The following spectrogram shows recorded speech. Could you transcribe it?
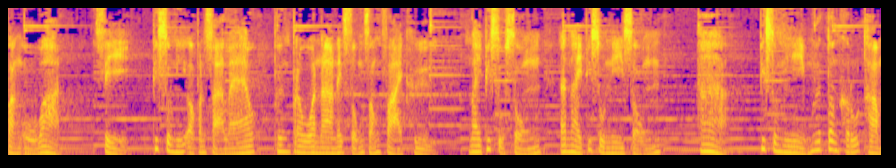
ฟังโอวาท 4. ภิกษุณีออกพรรษาแล้วพึงประวนาในสงฆ์สองฝ่ายคือ ในภิกษุสงฆ์และในภิกษุณีสงฆ์ 5. ภิกษุณีเมื่อต้องครุธรรม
